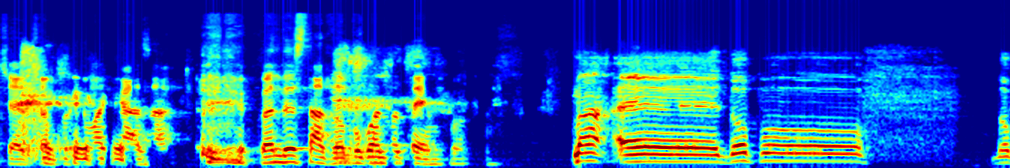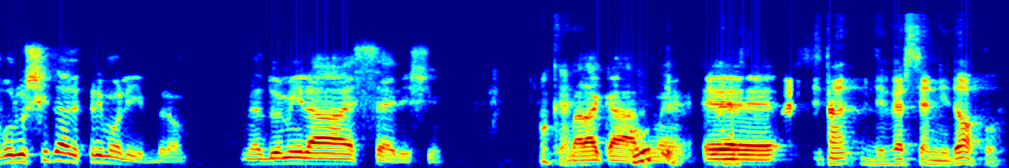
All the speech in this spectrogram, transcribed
cioè, ce la portiamo a casa? quando è stato? Dopo quanto tempo? Ma eh, dopo, dopo l'uscita del primo libro, nel 2016. Ok. Malacarne. Uh, eh, diversi, diversi, anni dopo.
